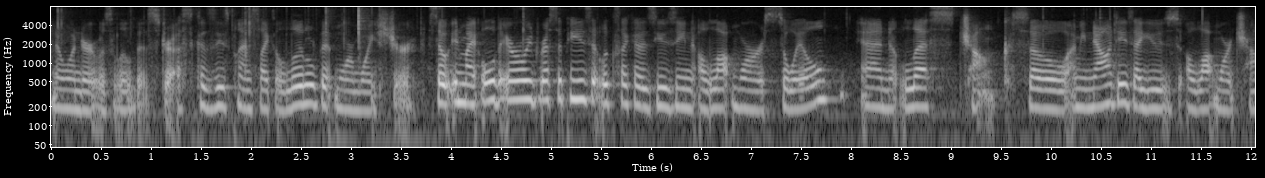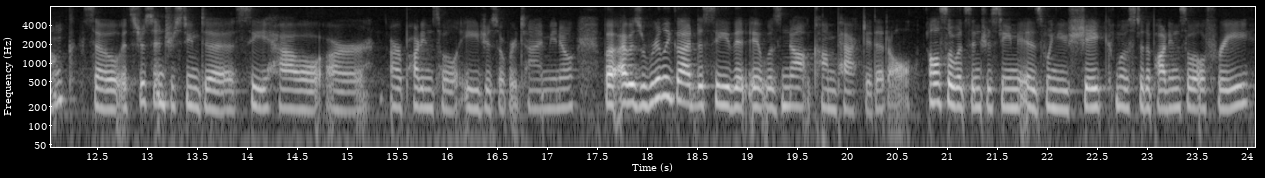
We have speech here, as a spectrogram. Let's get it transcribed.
No wonder it was a little bit stressed because these plants like a little bit more moisture. So in my old aroid recipes, it looks like I was using a lot more soil and less chunk. So, I mean, nowadays I use a lot more chunk. So it's just interesting to see how our, our potting soil ages over time, you know? But I was really glad to see that it was not compacted at all. Also, what's interesting is when you shake most of the potting soil free,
